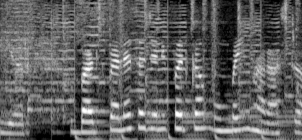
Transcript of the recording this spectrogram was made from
ईयर। बर्थ पैलेस है जेनिफर का, मुंबई, महाराष्ट्र।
